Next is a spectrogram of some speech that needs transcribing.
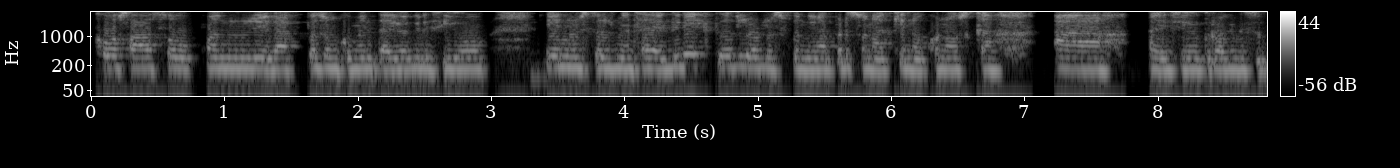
cosas o cuando nos llega pues un comentario agresivo en nuestros mensajes directos, lo responde una persona que no conozca a ese otro agresor.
